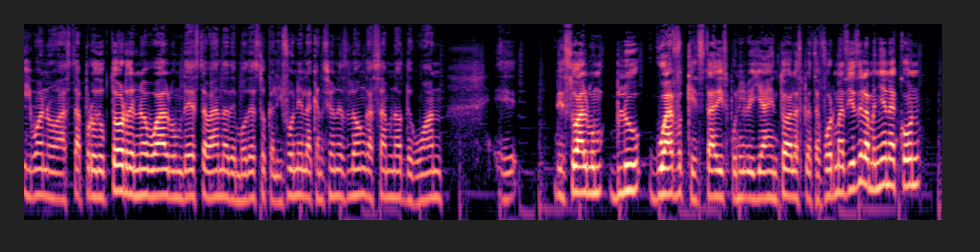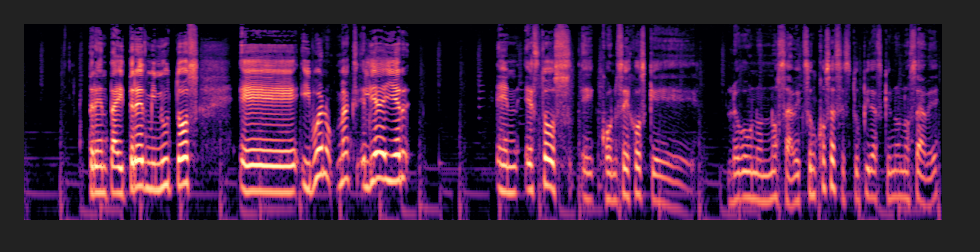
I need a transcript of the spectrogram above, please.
y bueno, hasta productor del nuevo álbum de esta banda de Modesto, California. La canción es Long as I'm Not the One. eh, de su álbum Blue Wave que está disponible ya en todas las plataformas. 10 de la mañana con 33 minutos. Eh, y bueno, Max, el día de ayer en estos eh, consejos que luego uno no sabe, son cosas estúpidas que uno no sabe,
